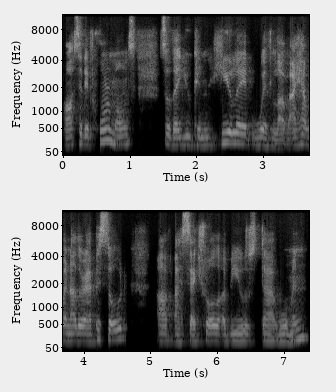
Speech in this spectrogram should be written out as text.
positive hormones so that you can heal it with love. I have another episode of a sexual abused uh, woman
